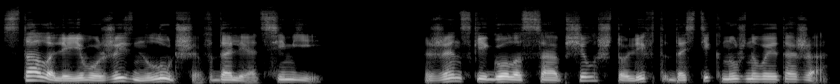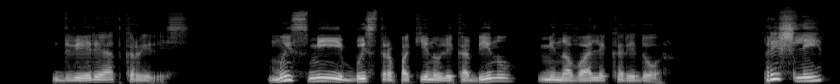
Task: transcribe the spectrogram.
Стала ли его жизнь лучше вдали от семьи? Женский голос сообщил, что лифт достиг нужного этажа. Двери открылись. Мы с Мией быстро покинули кабину, миновали коридор. «Пришли», —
